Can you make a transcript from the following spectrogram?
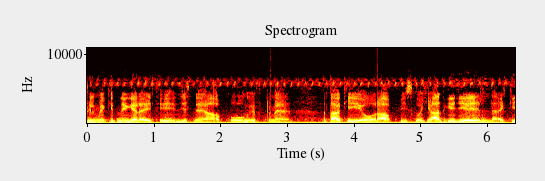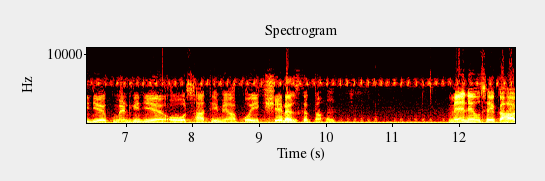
دل میں کتنی گہرائی تھی جس نے آپ کو گفٹ میں عطا کی اور آپ اس کو یاد کیجیے لائک کیجیے کمنٹ کیجیے اور ساتھ ہی میں آپ کو ایک شیئر عرض کرتا ہوں۔ میں نے اسے کہا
